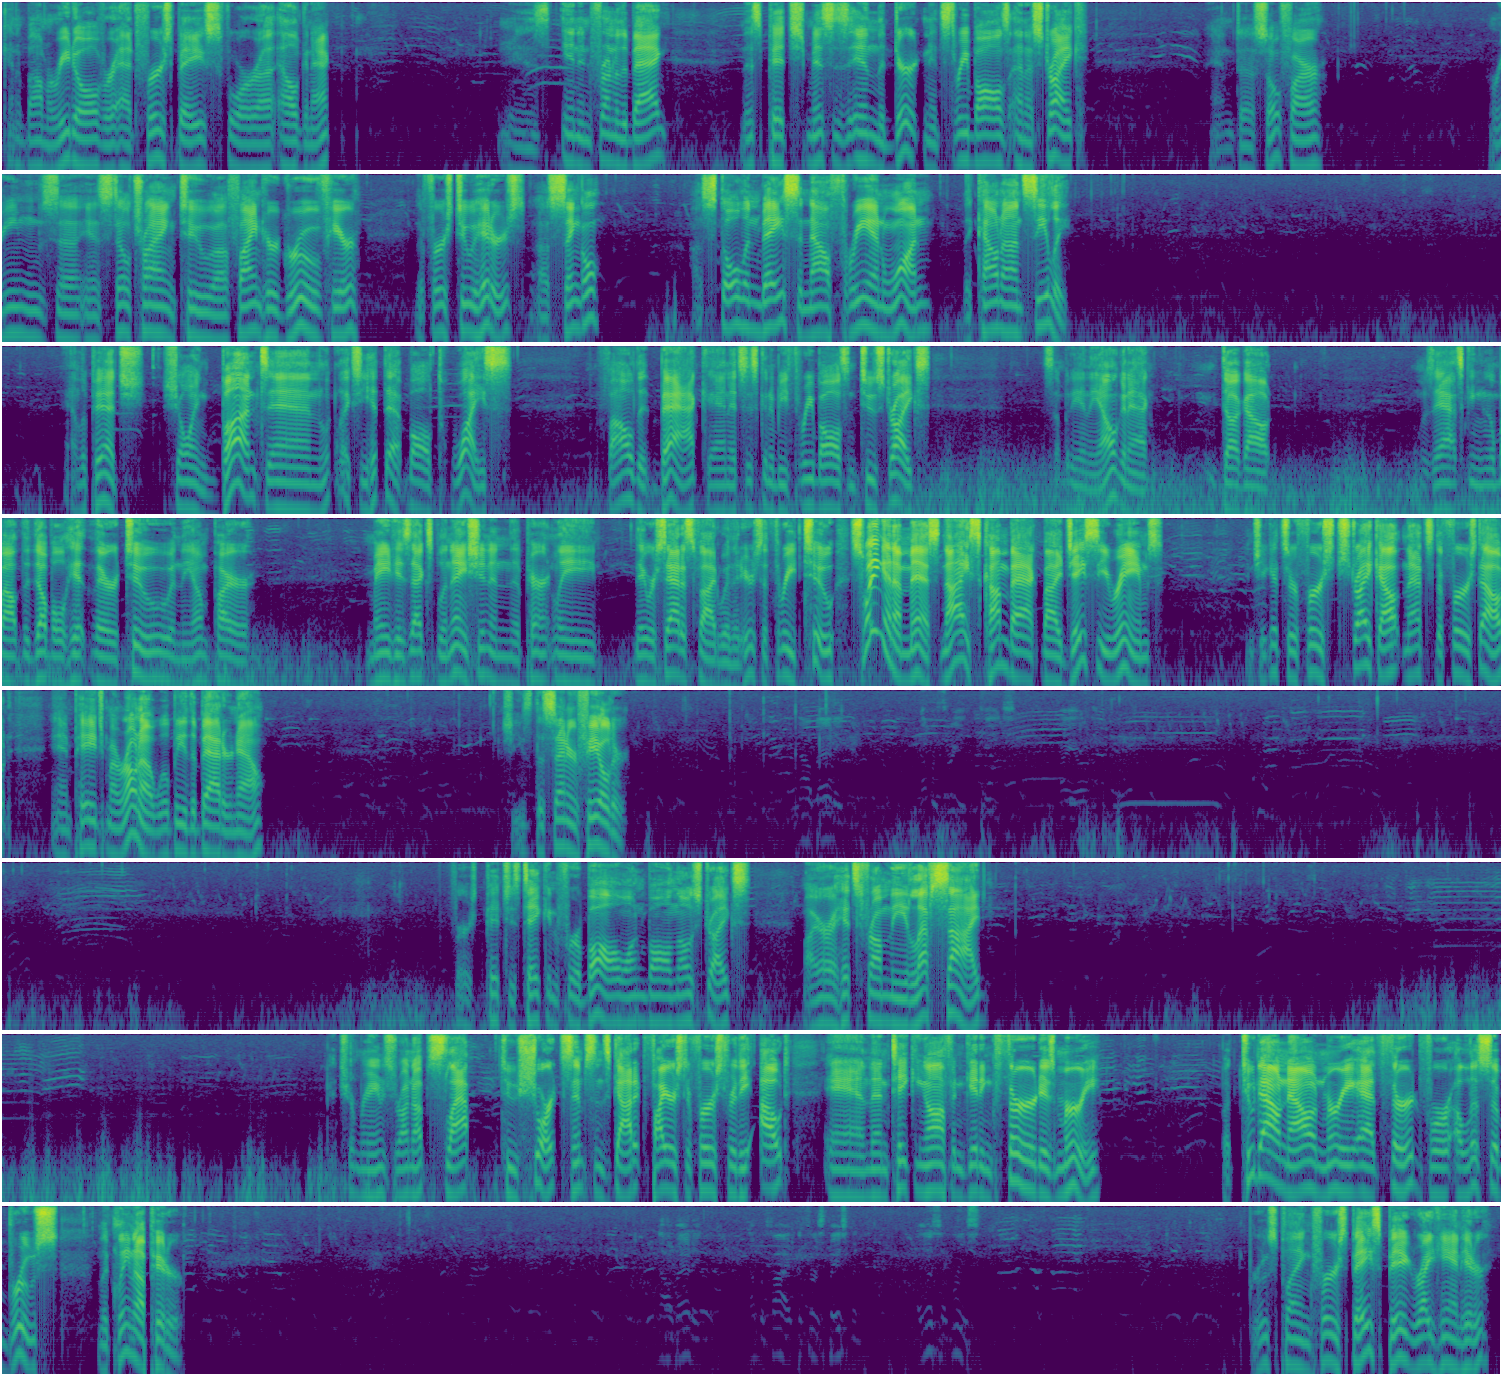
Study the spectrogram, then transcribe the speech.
Kenna Bomarito over at first base for uh, is in in front of the bag. This pitch misses in the dirt, and it's three balls and a strike. And uh, so far, Reams uh, is still trying to uh, find her groove here. The first two hitters, a single, a stolen base, and now three and one. The count on Seeley. And the pitch showing bunt, and looked like she hit that ball twice. Fouled it back, and it's just going to be three balls and two strikes. Somebody in the Algonac dugout was asking about the double hit there, too, and the umpire made his explanation, and apparently they were satisfied with it. Here's a 3 2. Swing and a miss. Nice comeback by J.C. Reams. And she gets her first strikeout, and that's the first out. And Paige Marona will be the batter now. She's the center fielder. First pitch is taken for a ball. One ball, no strikes. Myra hits from the left side. Pitcher Reams run up, slap to short. Simpson's got it, fires to first for the out, and then taking off and getting third is Murray. But two down now, and Murray at third for Alyssa Bruce, the cleanup hitter. Bruce playing first base, big right hand hitter.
